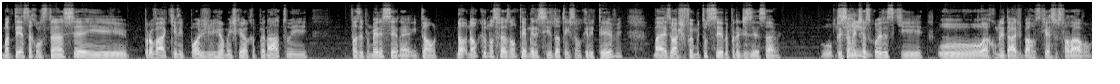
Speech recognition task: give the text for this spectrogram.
manter essa constância e provar que ele pode realmente ganhar o campeonato e fazer por merecer, né? Então, não, não que o Nosferatu não tenha merecido a atenção que ele teve, mas eu acho que foi muito cedo para dizer, sabe? O, principalmente sim. as coisas que o, a comunidade Barros Casters falavam.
